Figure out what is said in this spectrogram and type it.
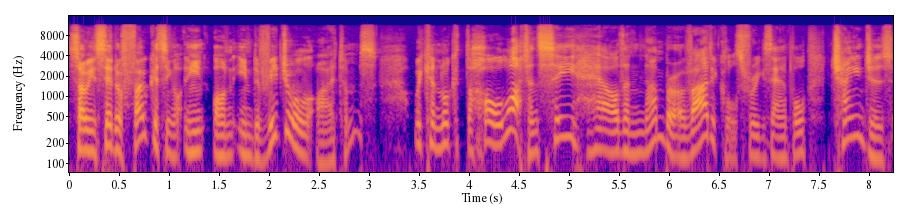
So instead of focusing on, on individual items, we can look at the whole lot and see how the number of articles, for example, changes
